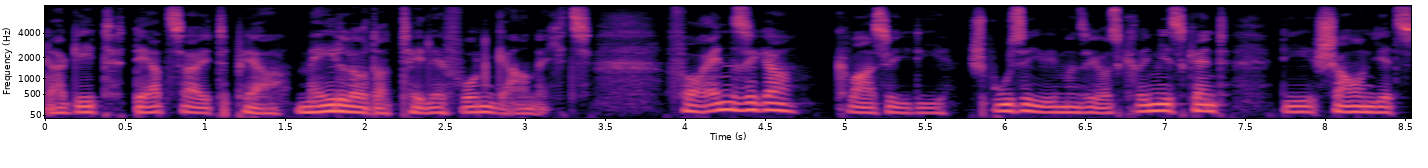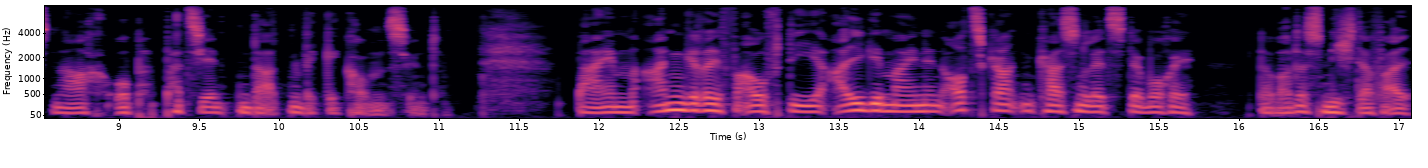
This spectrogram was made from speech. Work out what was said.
Da geht derzeit per Mail oder Telefon gar nichts. Forensiker quasi die Spuse, wie man sie aus Krimis kennt, die schauen jetzt nach, ob Patientendaten weggekommen sind. Beim Angriff auf die allgemeinen Ortskrankenkassen letzte Woche, da war das nicht der Fall.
